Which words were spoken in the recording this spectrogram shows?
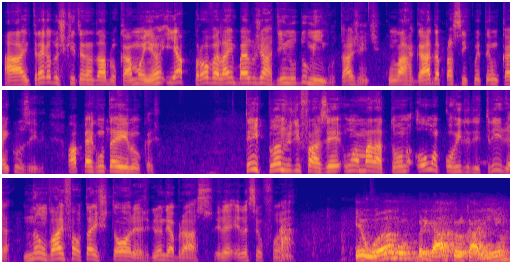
a entrega dos kits é na WK amanhã e a prova é lá em Belo Jardim no domingo, tá, gente? Com largada para 51K, inclusive. Ó a pergunta aí, Lucas. Tem planos de fazer uma maratona ou uma corrida de trilha? Não vai faltar histórias. Grande abraço. Ele é, ele é seu fã aí. Eu amo, obrigado pelo carinho.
